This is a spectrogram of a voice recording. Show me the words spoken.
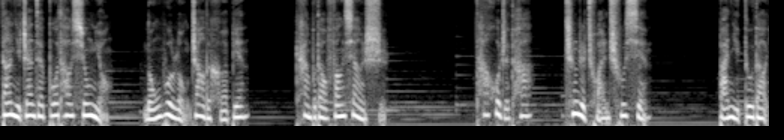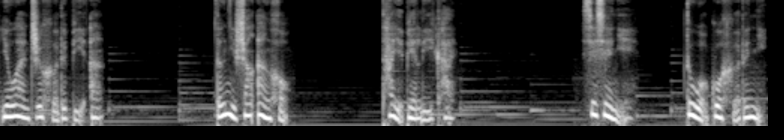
当你站在波涛汹涌、浓雾笼罩的河边，看不到方向时，他或者他。撑着船出现，把你渡到幽暗之河的彼岸。等你上岸后，他也便离开。谢谢你，渡我过河的你。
